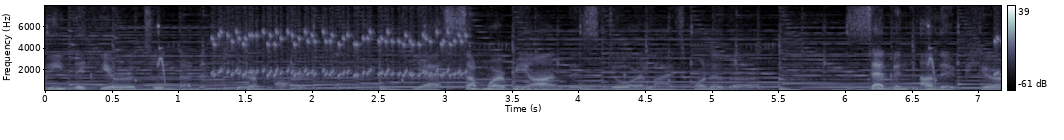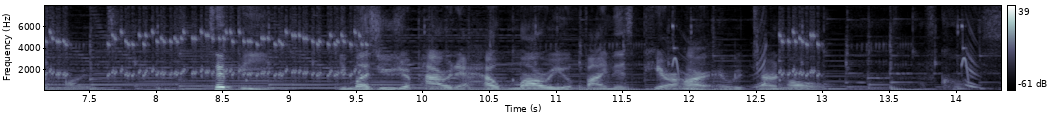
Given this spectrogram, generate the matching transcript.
lead the hero to another pure heart. Yes, somewhere beyond this door lies one of the seven other pure hearts. Tippi, you must use your power to help Mario find his pure heart and return home. Of course.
